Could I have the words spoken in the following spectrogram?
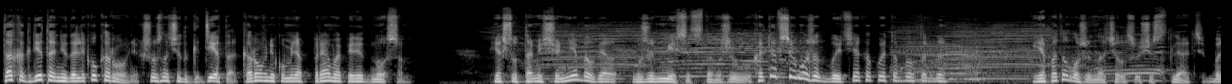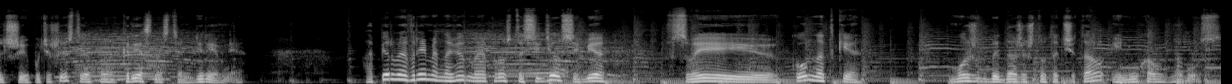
Так как где-то недалеко коровник. Что значит где-то? Коровник у меня прямо перед носом. Я что, там еще не был? Я уже месяц там живу. Хотя все может быть. Я какой-то был тогда я потом уже начал осуществлять большие путешествия по окрестностям деревни. А первое время, наверное, я просто сидел себе в своей комнатке, может быть, даже что-то читал и нюхал навоз.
